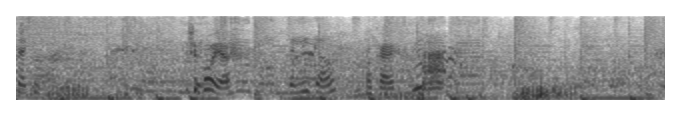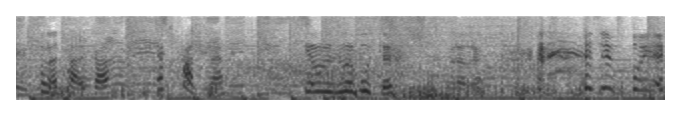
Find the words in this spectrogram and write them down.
So I can... Ja się boję. There we go. Okej. To Natalka. Ja spadnę. Ja mam złe buty. No dobra. Ja się boję.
